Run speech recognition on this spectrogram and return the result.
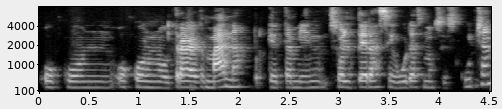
o con, o con otra hermana, porque también solteras seguras nos escuchan,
